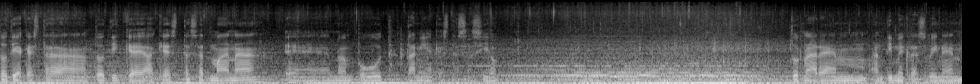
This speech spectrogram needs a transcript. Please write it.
Tot i, aquesta, tot i que aquesta setmana eh, no hem pogut tenir aquesta sessió. Tornarem en dimecres vinent.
